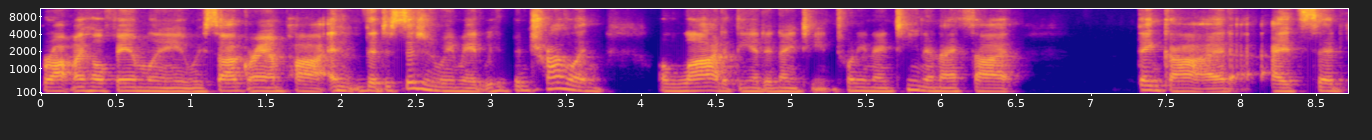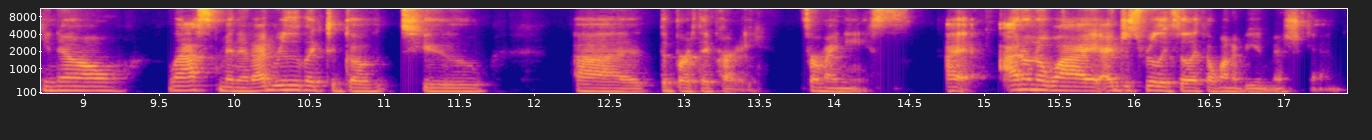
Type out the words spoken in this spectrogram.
Brought my whole family. We saw Grandpa, and the decision we made. We had been traveling a lot at the end of 19, 2019, and I thought, thank God, I said, you know, last minute, I'd really like to go to uh, the birthday party for my niece. I, I don't know why. I just really feel like I want to be in Michigan.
